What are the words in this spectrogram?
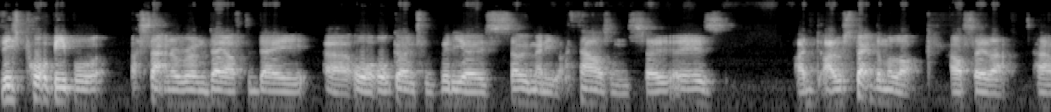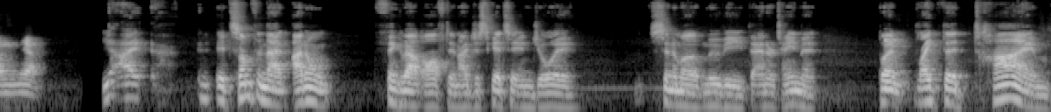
these poor people are sat in a room day after day uh, or, or going through videos, so many, like thousands. So it is, I, I respect them a lot. I'll say that. Um, yeah. yeah i it's something that i don't think about often i just get to enjoy cinema movie the entertainment but Mm. like the time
